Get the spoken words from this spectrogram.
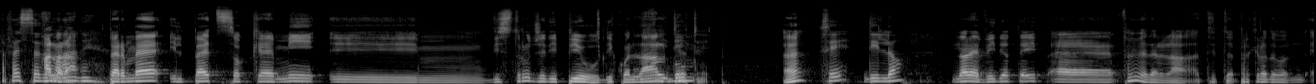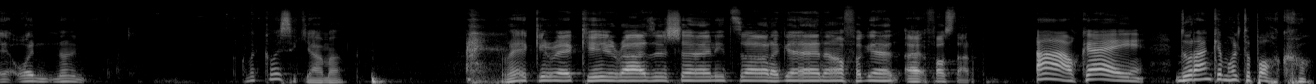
La festa è Allora, domani. per me il pezzo che mi ehm, distrugge di più di quell'album... Videotape. Eh? Sì, dillo. Non è videotape, è... fammi vedere la... Perché lo devo... è- o è- non è- come, come si chiama? Recky, Recky, rise and shine, it's on again, off again. Eh, Faust Harp. Ah, ok. Dura anche molto poco,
